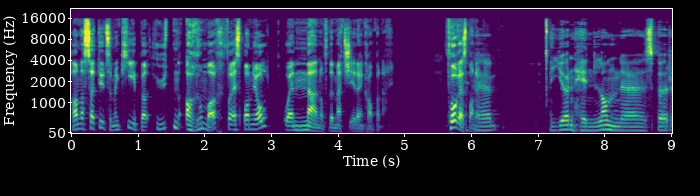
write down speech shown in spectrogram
Han har sett ut som en keeper uten armer for Español og er man of the match i den kampen her. For Español. Jørn Henland eh, spør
